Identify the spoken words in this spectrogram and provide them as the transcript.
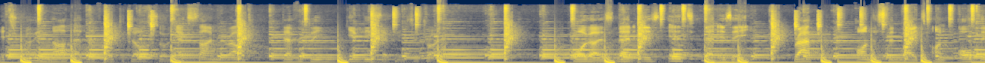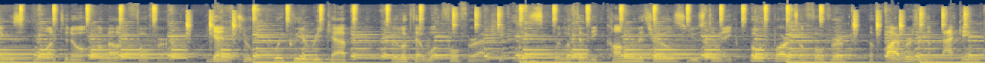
it's really not that difficult to tell. So next time you're out, definitely give these techniques a try. Well, guys, that is it. That is a wrap on this FittBite on all things you want to know about faux fur. Again, to quickly recap, we looked at what faux fur actually is. We looked at the common materials used to make both parts of faux fur, the fibers and the backing.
